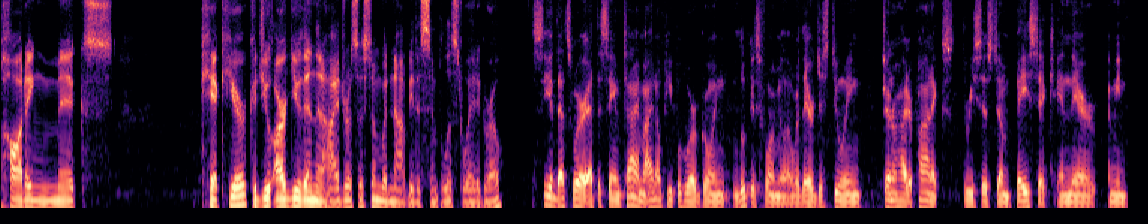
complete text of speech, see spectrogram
potting mix kick here? Could you argue then that a hydro system would not be the simplest way to grow? See that's where at the same time I know people who are growing Lucas formula where they're just doing general hydroponics three system basic and they're I mean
